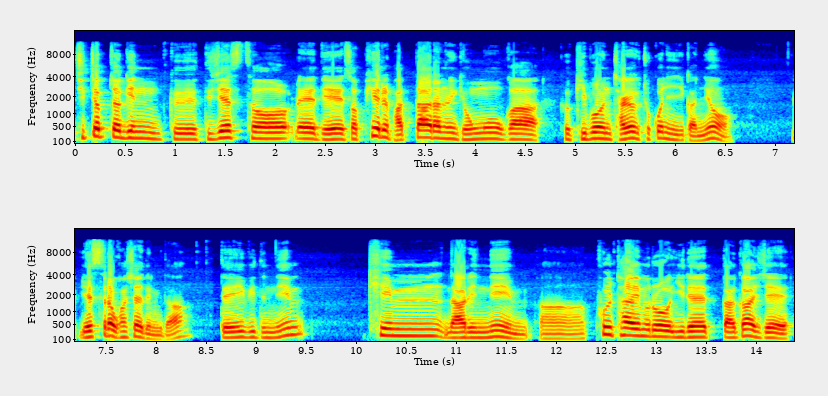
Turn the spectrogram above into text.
직접적인 그 disaster에 대해서 피해를 봤다라는 경우가 그 기본 자격 조건이니까요. yes라고 하셔야 됩니다. 데이비드님, 킴나리님, 아, full-time으로 일했다가 이제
